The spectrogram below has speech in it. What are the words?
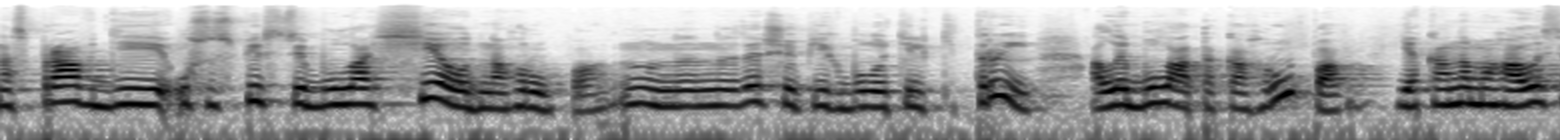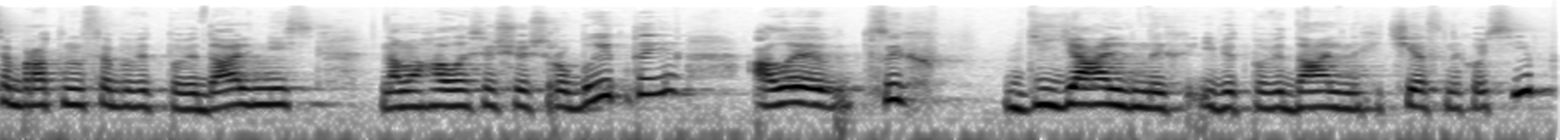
насправді у суспільстві була ще одна група. Ну не те, щоб їх було тільки три, але була така група, яка намагалася брати на себе відповідальність, намагалася щось робити, але цих діяльних і відповідальних і чесних осіб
